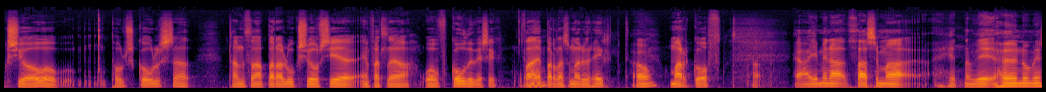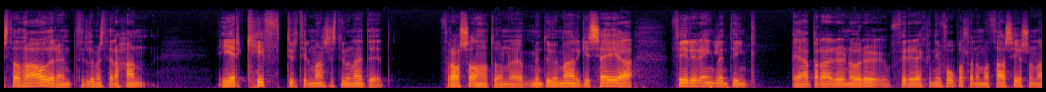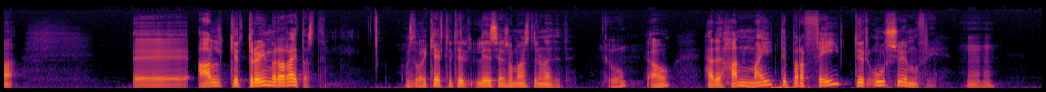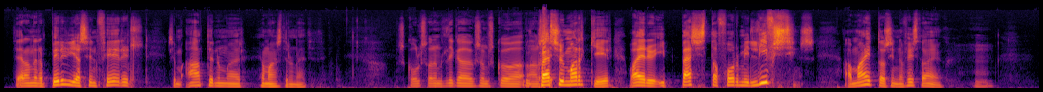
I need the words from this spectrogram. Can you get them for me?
Shaw og Paul Scholes að tala um það að bara Shaw sé einfallega of góðu við sig. Og það Já. er bara það sem maður hefur heyrt Já, marg oft Já, ég meina það sem að hérna, við höfum nú minnst á það áður en til dæmis þegar hann er keiftur til Manchester United frá Southampton eh, myndum við maður ekki segja fyrir englending eða bara raun og veru fyrir einhvern veginn fótboltanum að það sé svona uh, algjör draumur að rætast. Þú veist, þú var keiftur til liðsins á Manchester United. Jú. Já, herrið, hann mæti bara feitur úr sumafrí mm þegar hann er að byrja sinn feril sem aðdunumæður hjá Manchester United. Skóls var einmitt líka hugsa um sko hann hversu margir væru í besta formi lífsins að mæta á sína fyrsta æfingu? Mm.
